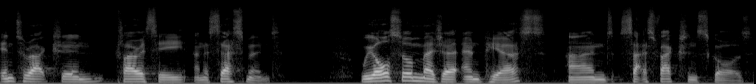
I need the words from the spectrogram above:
interaction, clarity, and assessment. We also measure NPS and satisfaction scores.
